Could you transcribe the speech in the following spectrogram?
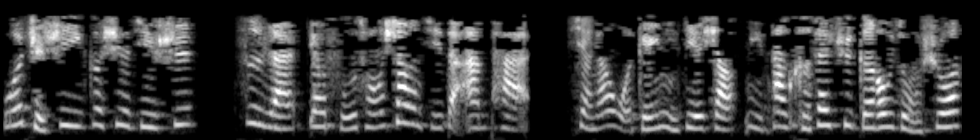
我只是一个设计师，自然要服从上级的安排。想要我给你介绍，你大可再去跟欧总说。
